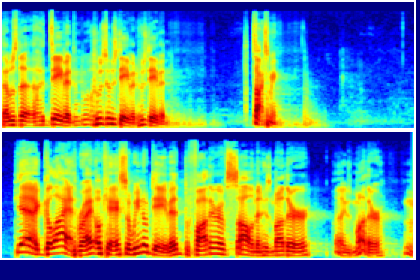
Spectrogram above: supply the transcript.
That was the uh, David. Who's, who's David? Who's David? Talk to me. Yeah, Goliath, right? Okay, so we know David, the father of Solomon, whose mother, well, whose mother hmm,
